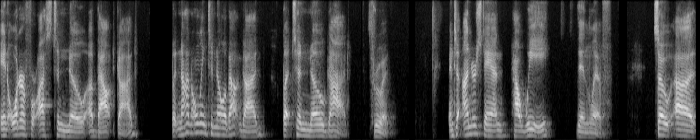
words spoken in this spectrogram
in order for us to know about God but not only to know about God, but to know God through it and to understand how we then live. So, uh,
